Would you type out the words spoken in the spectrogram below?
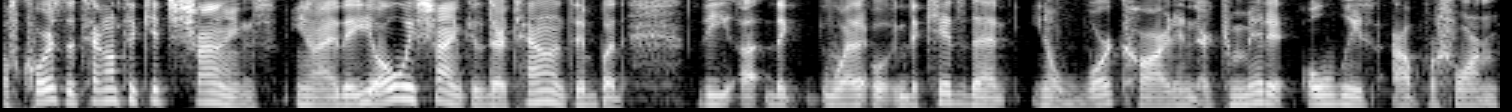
of course, the talented kid shines. You know, they always shine because they're talented. But the uh, the the kids that you know work hard and they're committed always outperform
